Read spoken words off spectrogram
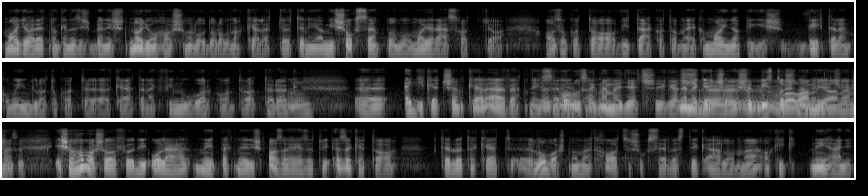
magyar etnogenezisben is nagyon hasonló dolognak kellett történni, ami sok szempontból magyarázhatja azokat a vitákat, amelyek a mai napig is végtelen komoly indulatokat keltenek, finnugor kontra török. Mm. Egyiket sem kell elvetni Ez szerintem. valószínűleg nem egy egységes Nem egy egységes, sőt biztos nem egy egységes. Ez. És a havasalföldi olá népeknél is az a helyzet, hogy ezeket a területeket lovasnomád harcosok szervezték állammá, akik néhány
